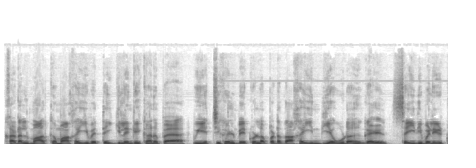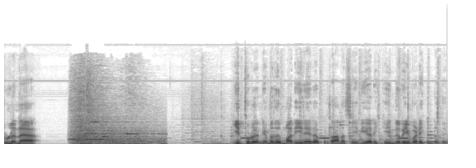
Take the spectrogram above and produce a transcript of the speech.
கடல் மார்க்கமாக இவற்றை இலங்கைக்கு அனுப்ப முயற்சிகள் மேற்கொள்ளப்பட்டதாக இந்திய ஊடகங்கள் செய்தி வெளியிட்டுள்ளன. இத்துடன் எமது மதிய நேர பிரதான செய்தி அறிக்கை நிறைவடைகின்றது.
